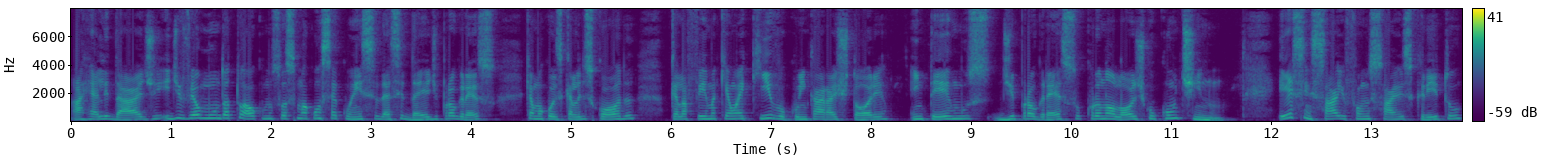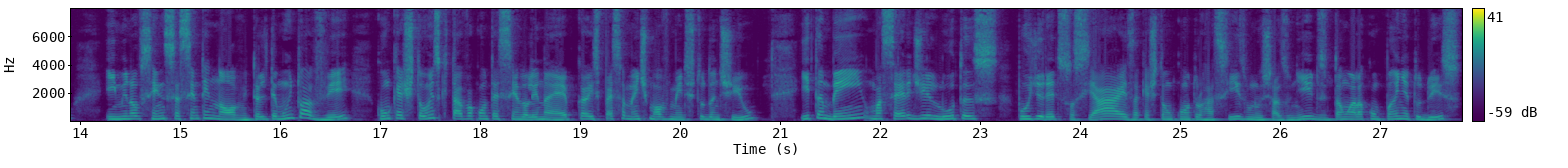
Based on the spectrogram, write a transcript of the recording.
a realidade e de ver o mundo atual como se fosse uma consequência dessa ideia de progresso, que é uma coisa que ela discorda, porque ela afirma que é um equívoco encarar a história em termos de progresso cronológico contínuo. Esse ensaio foi um ensaio escrito em 1969, então ele tem muito a ver com questões que estavam acontecendo ali na época, especialmente movimento estudantil, e também uma série de lutas por direitos sociais, a questão contra o racismo nos Estados Unidos, então ela acompanha tudo isso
